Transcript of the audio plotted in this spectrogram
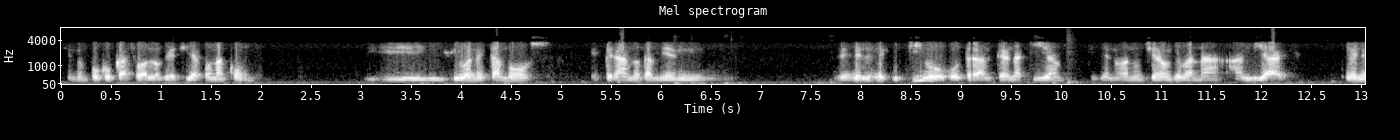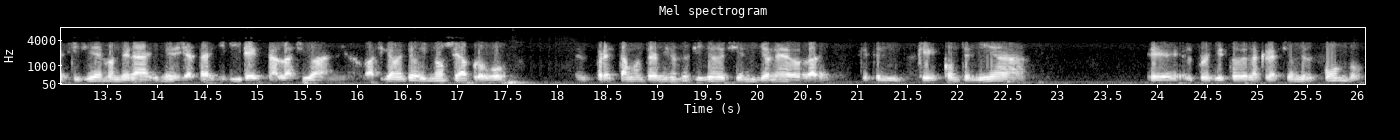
haciendo un poco caso a lo que decía Conacom. Y, y bueno, estamos esperando también desde el Ejecutivo otra alternativa que ya nos anunciaron que van a, enviar que beneficie de manera inmediata y directa a la ciudadanía. Básicamente hoy no se aprobó el préstamo en términos sencillos de 100 millones de dólares que, que contenía eh, el proyecto de la creación del fondo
